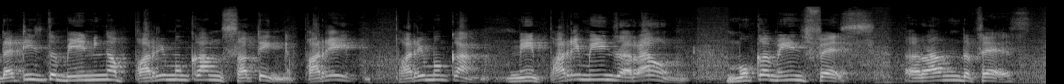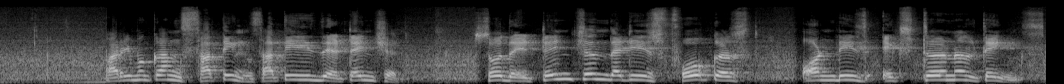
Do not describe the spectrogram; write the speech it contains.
that is the meaning of parimukang sating. Pari, parimukang mean pari means around. Mukha means face. Around the face. Parimukang sating. Sati is the attention. So the attention that is focused on these external things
